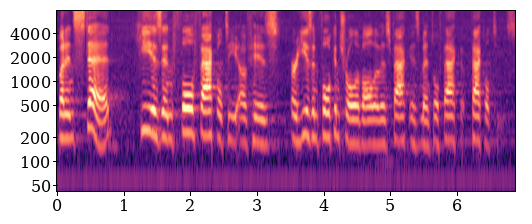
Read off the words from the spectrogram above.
But instead, he is in full faculty of his, or he is in full control of all of his, fac- his mental fac- faculties.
